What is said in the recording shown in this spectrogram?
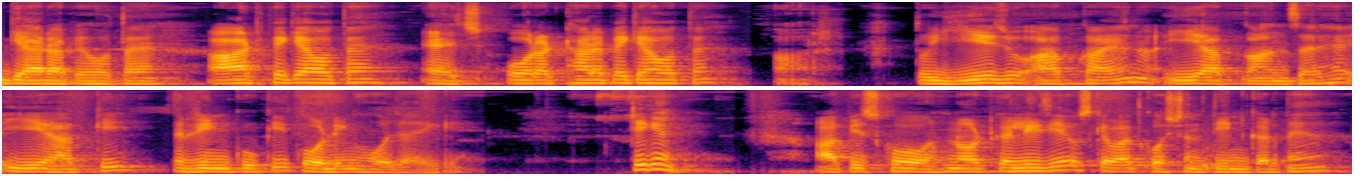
ग्यारह पे होता है। आठ पे क्या होता है? एच, और अट्ठारह पे क्या होता है? आर। तो ये जो आपका है ना, ये आपका आंसर है, ये आपकी रिंकू की कोडिंग हो जाएगी। ठीक है? आप इसको नोट कर लीजिए, उसके बाद क्वेश्चन तीन करते हैं।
